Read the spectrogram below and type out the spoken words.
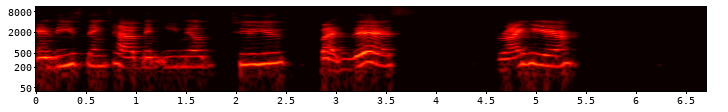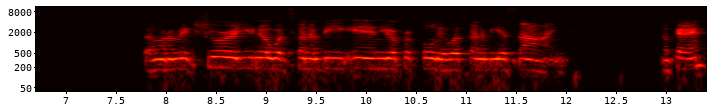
And these things have been emailed to you, but this right here, I want to make sure you know what's going to be in your portfolio, what's going to be assigned. Okay?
